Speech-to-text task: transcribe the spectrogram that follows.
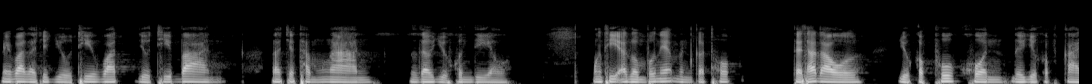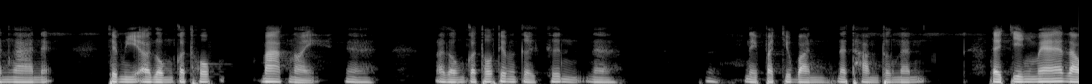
ไม่ว่าเราจะอยู่ที่วัดอยู่ที่บ้าน เราจะทำงานหรือเราอยู่คนเดียว บางทีอารมณ์พวกนี้มันกระทบ แต่ถ้าเรา อยู่กับผู้คนหรืออยู่กับการงานเนี่ย จะมีอารมณ์กระทบมากหน่อยนะอารมณ์กระทบที่มันเกิดขึ้นนะในปัจจุบันนธรรมตรงนั้น แต่จริงแม้เรา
